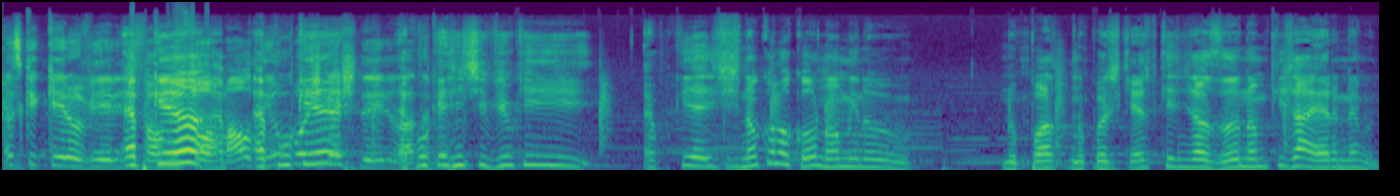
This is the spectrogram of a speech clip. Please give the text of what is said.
Mas que queira ouvir ele de É porque. forma informal, é tem um porque, podcast dele lá É porque também. a gente viu que. É porque a gente não colocou o nome no. No, no podcast, porque a gente já usou o nome que já era, né, mano?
